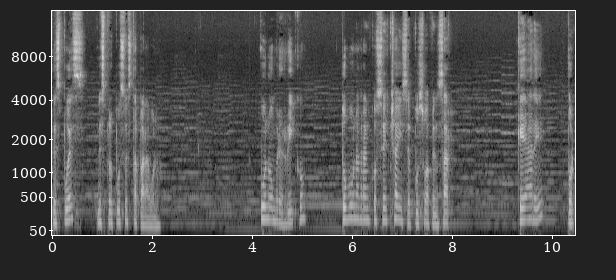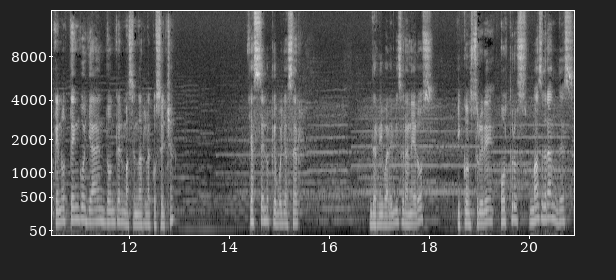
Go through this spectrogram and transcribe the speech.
Después les propuso esta parábola. Un hombre rico tuvo una gran cosecha y se puso a pensar, ¿qué haré porque no tengo ya en dónde almacenar la cosecha? Ya sé lo que voy a hacer derribaré mis graneros y construiré otros más grandes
